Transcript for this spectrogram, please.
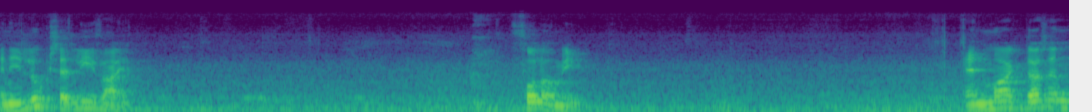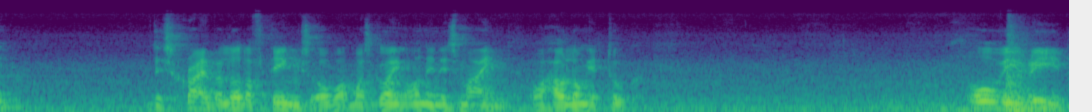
And he looks at Levi. Follow me. And Mark doesn't describe a lot of things or what was going on in his mind or how long it took. All we read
